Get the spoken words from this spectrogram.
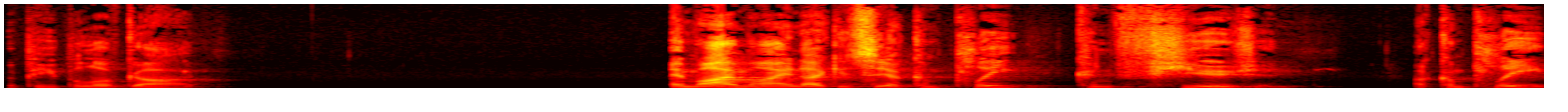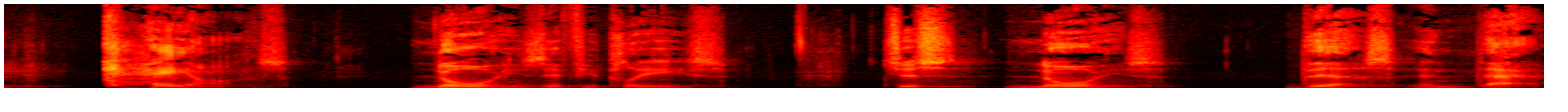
the people of God. In my mind, I could see a complete confusion, a complete chaos, noise, if you please, just noise, this and that,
